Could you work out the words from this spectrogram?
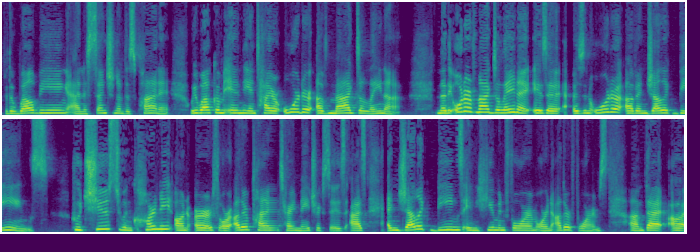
for the well being and ascension of this planet. We welcome in the entire order of Magdalena. Now, the order of Magdalena is, a, is an order of angelic beings who choose to incarnate on earth or other planetary matrices as angelic beings in human form or in other forms um, that uh,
